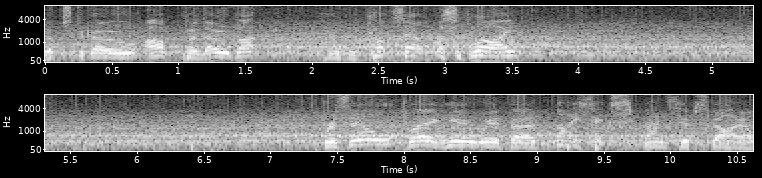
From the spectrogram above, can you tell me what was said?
Looks to go up and over, and he cuts out the supply. Brazil playing here with a nice expansive style.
